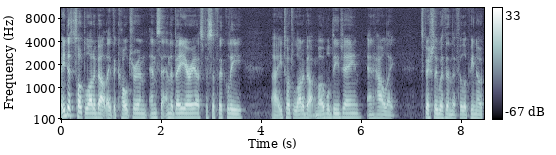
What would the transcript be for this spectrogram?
he just talked a lot about like the culture in in, in the Bay Area specifically. Uh, he talked a lot about mobile DJing and how like especially within the Filipino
